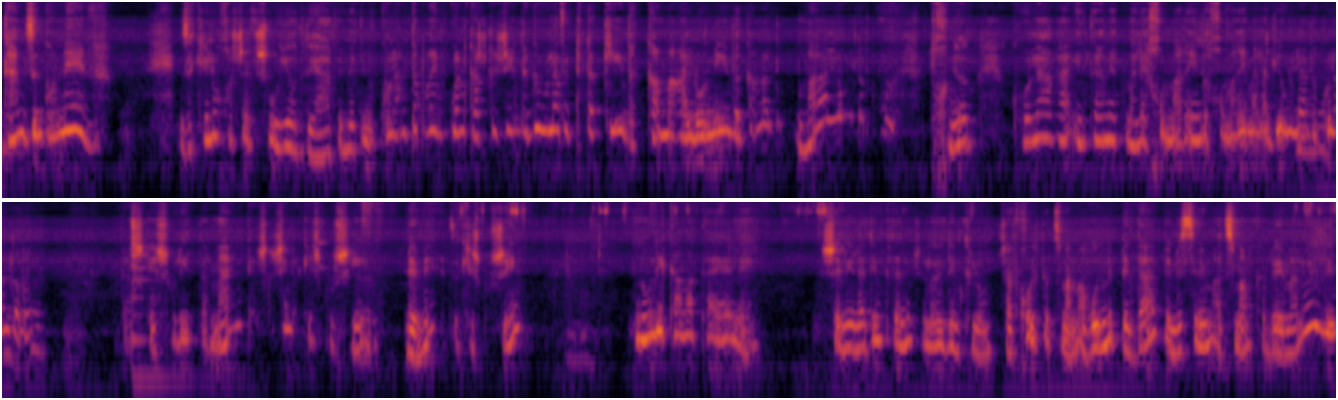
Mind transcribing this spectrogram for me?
כאן זה גונב. זה כאילו חושב שהוא יודע, ומבין, כולם מדברים, כולם קשקשים, וגאולה, ופתקים, וכמה עלונים, וכמה... מה לא מדברים? תוכניות, כולם, האינטרנט מלא חומרים וחומרים על הגאולה, וכולם מדברים. קשקשו לי את המים, מקשקשים בקשקושים. באמת, זה קשקושים? תנו לי כמה כאלה. של ילדים קטנים שלא יודעים כלום, שהפכו את עצמם, הרואים את בדעת ומשימים עצמם כבהמה, לא יודעים,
